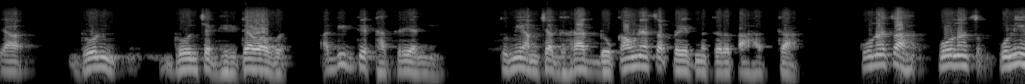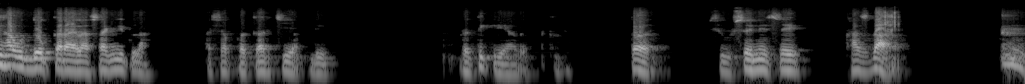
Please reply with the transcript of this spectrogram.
या ड्रोन ड्रोनच्या घिरट्याबाबत आदित्य ठाकरे यांनी तुम्ही आमच्या घरात डोकावण्याचा प्रयत्न करत आहात का? कोणाचा कोणाच कोणी हा उद्योग करायला सांगितला? अशा प्रकारची आपली प्रतिक्रिया व्यक्त केली तर शिवसेनेचे खासदार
